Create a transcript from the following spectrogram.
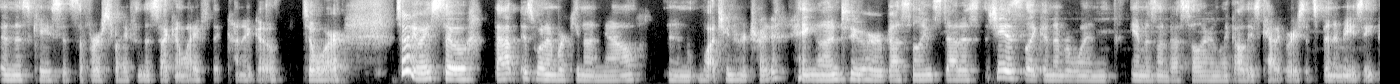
in this case, it's the first wife and the second wife that kind of go to war. So, anyway, so that is what I'm working on now and watching her try to hang on to her best-selling status. She is like a number one Amazon bestseller in like all these categories. It's been amazing.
